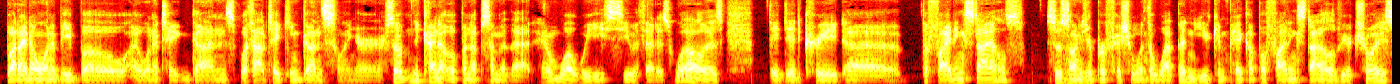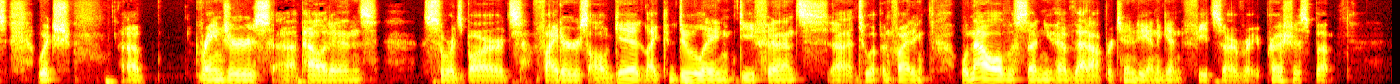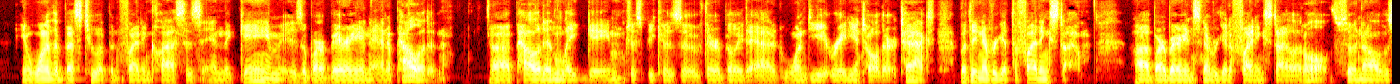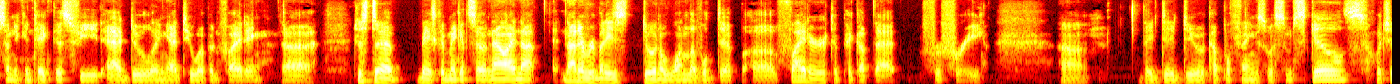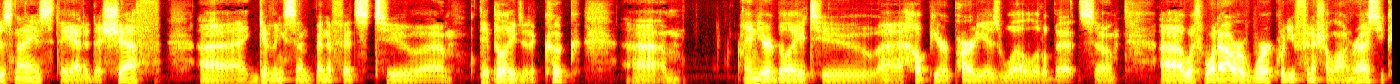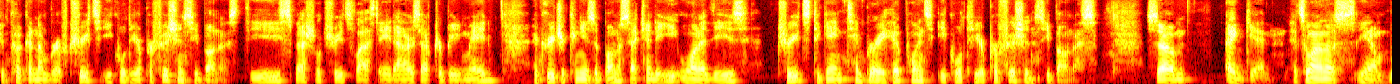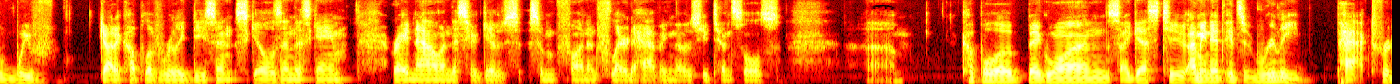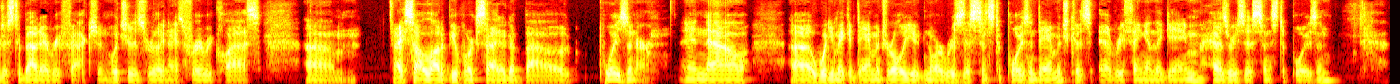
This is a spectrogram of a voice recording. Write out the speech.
but I don't want to be bow. I want to take guns without taking gunslinger. So they kind of open up some of that. And what we see with that as well is they did create uh, the fighting styles. So as long as you're proficient with a weapon, you can pick up a fighting style of your choice, which uh, rangers, uh, paladins, swords bards fighters all get like dueling defense uh, two weapon fighting. Well now all of a sudden you have that opportunity and again feats are very precious but you know one of the best two weapon fighting classes in the game is a barbarian and a paladin. Uh, paladin late game just because of their ability to add 1d8 radiant to all their attacks but they never get the fighting style uh, barbarians never get a fighting style at all. So now all of a sudden you can take this feat, add dueling, add two weapon fighting, uh, just to basically make it so now I not not everybody's doing a one level dip of fighter to pick up that for free. Um, they did do a couple things with some skills, which is nice. They added a chef, uh, giving some benefits to uh, the ability to cook. Um, and your ability to uh, help your party as well a little bit. So, uh, with one hour of work, when you finish a long rest, you can cook a number of treats equal to your proficiency bonus. These special treats last eight hours after being made. A creature can use a bonus action to eat one of these treats to gain temporary hit points equal to your proficiency bonus. So, again, it's one of those, you know, we've got a couple of really decent skills in this game right now, and this here gives some fun and flair to having those utensils. Um, couple of big ones, I guess, too. I mean, it, it's really packed for just about every faction, which is really nice for every class. Um, I saw a lot of people were excited about Poisoner, and now uh, when you make a damage roll, you ignore resistance to poison damage because everything in the game has resistance to poison.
